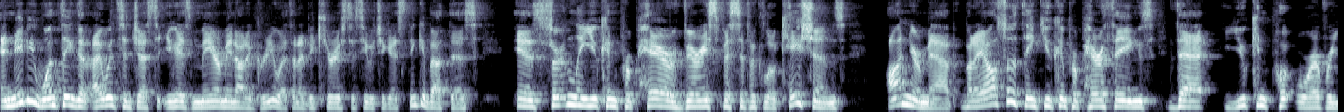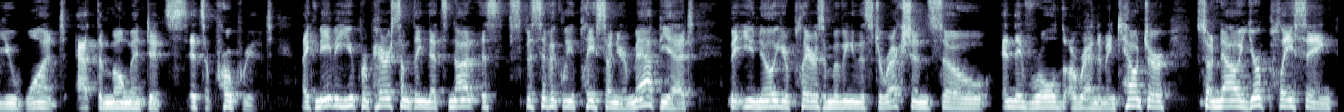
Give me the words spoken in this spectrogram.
And maybe one thing that I would suggest that you guys may or may not agree with, and I'd be curious to see what you guys think about this, is certainly you can prepare very specific locations on your map, but I also think you can prepare things that you can put wherever you want at the moment it's it's appropriate. Like maybe you prepare something that's not specifically placed on your map yet, but you know your players are moving in this direction, so and they've rolled a random encounter, so now you're placing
